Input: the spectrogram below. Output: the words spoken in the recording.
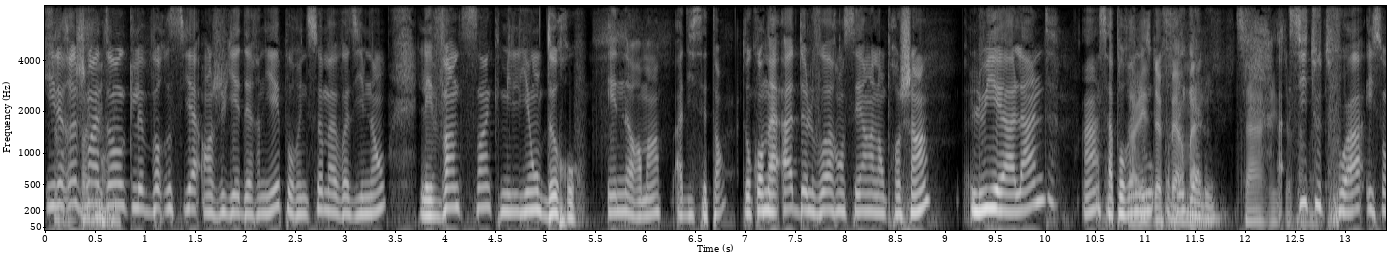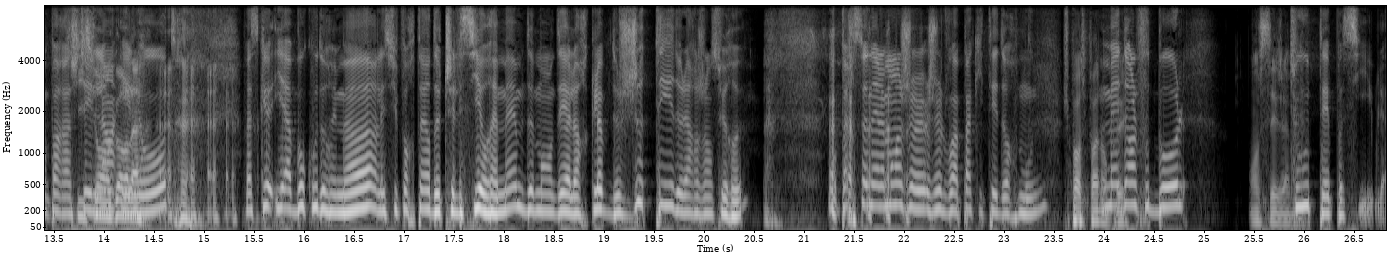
il Ça- rejoint donc le Borussia en juillet dernier pour une somme avoisinant les 25 millions d'euros. Énorme hein, à 17 ans. Donc on a hâte de le voir en C1 l'an prochain. Lui et Haaland, hein, ça Ça pourrait nous risque de faire régaler. Ça de Si faire toutefois, ils sont pas rachetés l'un et l'autre. parce qu'il y a beaucoup de rumeurs. Les supporters de Chelsea auraient même demandé à leur club de jeter de l'argent sur eux. Bon, personnellement, je ne le vois pas quitter Dortmund. Je pense pas non Mais plus. dans le football, On sait jamais. tout est possible.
